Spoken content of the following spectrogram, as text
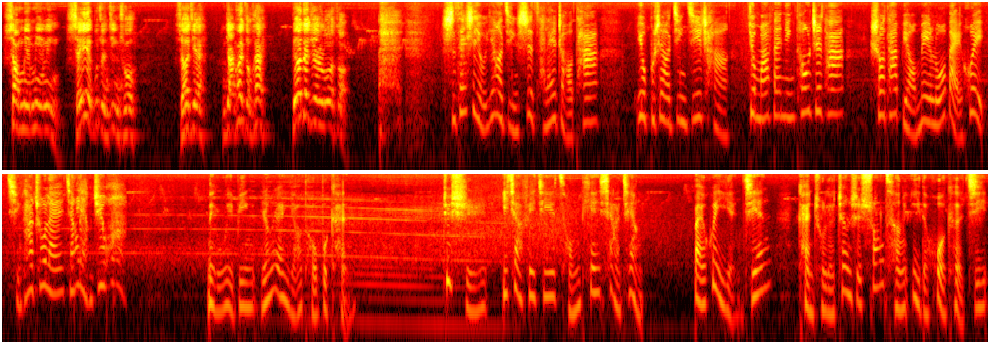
上面命令谁也不准进出。小姐，你赶快走开，不要在这儿啰嗦。实在是有要紧事才来找他，又不是要进机场，就麻烦您通知他，说他表妹罗百惠请他出来讲两句话。那个卫兵仍然摇头不肯。这时，一架飞机从天下降，百惠眼尖看出了正是双层翼的霍克机，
